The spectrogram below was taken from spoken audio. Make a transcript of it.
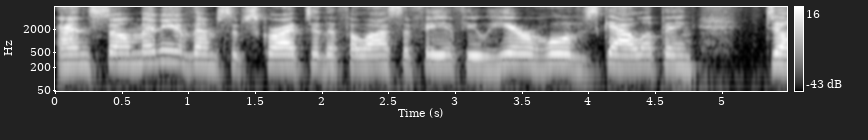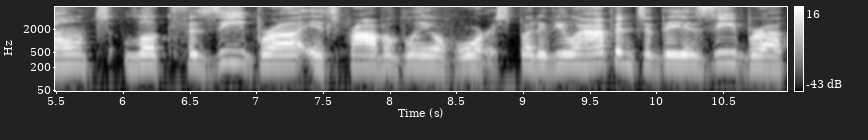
And so many of them subscribe to the philosophy if you hear hooves galloping, don't look for zebra, it's probably a horse. But if you happen to be a zebra,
